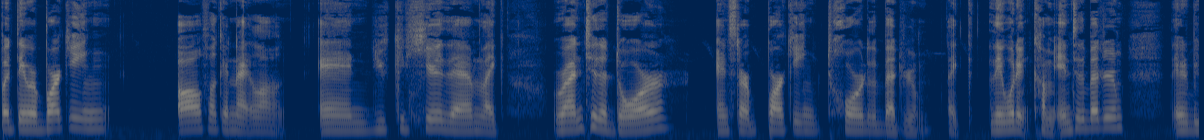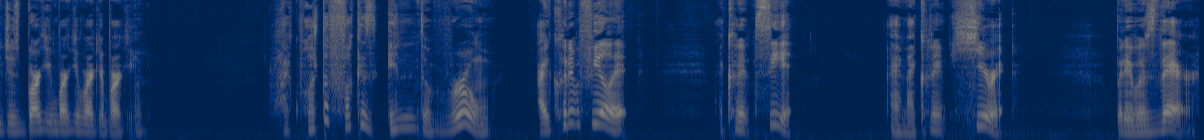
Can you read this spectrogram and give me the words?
But they were barking all fucking night long. And you could hear them like run to the door and start barking toward the bedroom. Like they wouldn't come into the bedroom, they would be just barking, barking, barking, barking. Like, what the fuck is in the room? I couldn't feel it, I couldn't see it, and I couldn't hear it, but it was there.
